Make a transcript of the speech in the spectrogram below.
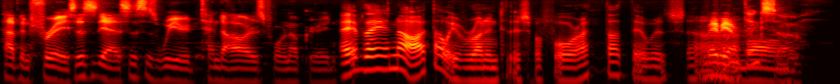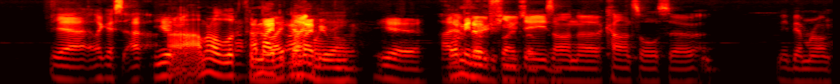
Have been free. So this is yeah, this, this is weird. Ten dollars for an upgrade. have they? No, I thought we've run into this before. I thought there was. Uh, Maybe I I'm don't think wrong. so. Yeah, like I said, I, Yeah, Uh, I'm gonna look through. I might, I, I might be wrong. Yeah, I let have me know very if you few days something. on uh, console, so maybe I'm wrong.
